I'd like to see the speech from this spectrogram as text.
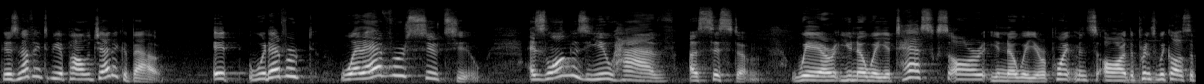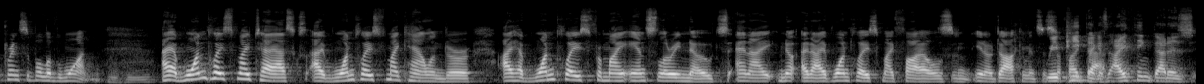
There's nothing to be apologetic about. It, whatever, whatever suits you, as long as you have a system where you know where your tasks are, you know where your appointments are. The principle we call it the principle of one. Mm-hmm. I have one place for my tasks. I have one place for my calendar. I have one place for my ancillary notes, and I know, and I have one place for my files and you know documents and Repeat stuff like that that. because I think that is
